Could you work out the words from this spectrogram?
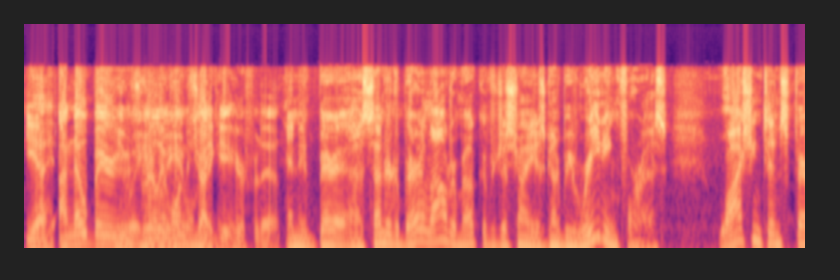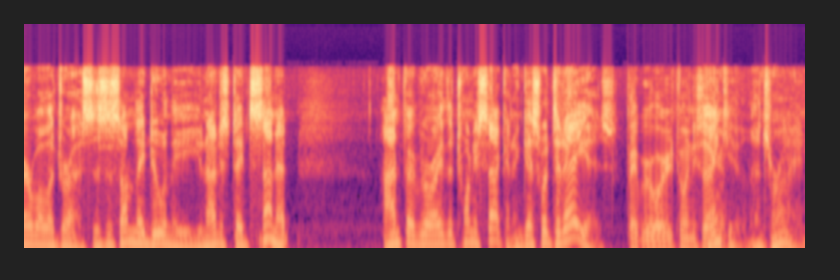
Yeah, I know Barry He was he really he wanting to try to get here for that. And Barry, uh, Senator Barry Loudermilk, if you're just joining, is going to be reading for us Washington's farewell address. This is something they do in the United States Senate on February the 22nd. And guess what today is? February 22nd. Thank you. That's right.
